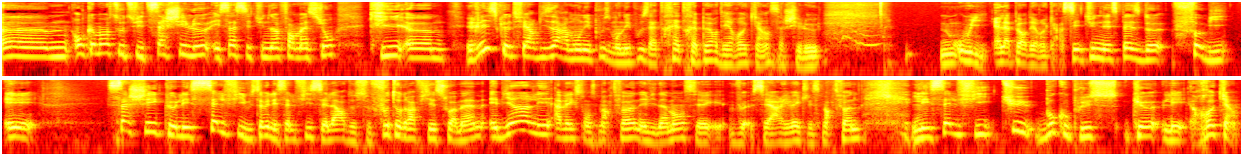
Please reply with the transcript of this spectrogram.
Euh, on commence tout de suite, sachez-le, et ça c'est une information qui risque de faire bizarre à mon épouse. Mon épouse a très très peur des requins, sachez-le. Oui, elle a peur des requins. C'est une espèce de phobie, et Sachez que les selfies, vous savez les selfies c'est l'art de se photographier soi-même, eh bien avec son smartphone évidemment, c'est arrivé avec les smartphones, les selfies tuent beaucoup plus que les requins.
